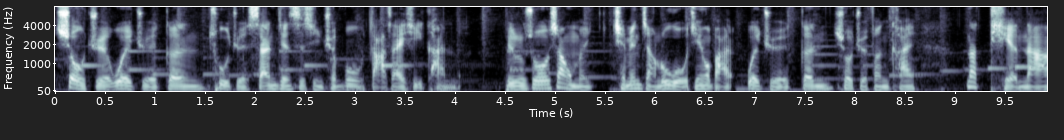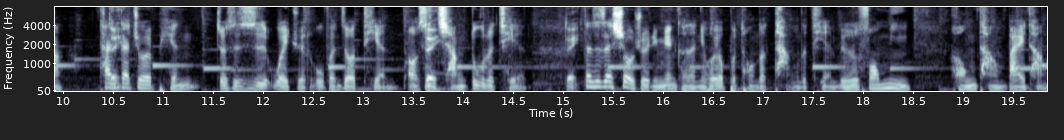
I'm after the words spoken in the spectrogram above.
嗅觉、味觉跟触觉三件事情全部打在一起看了。比如说，像我们前面讲，如果我今天我把味觉跟嗅觉分开，那甜啊，它应该就会偏就是是味觉的部分，只有甜哦，是强度的甜。对但是在嗅觉里面，可能你会有不同的糖的甜，比如说蜂蜜、红糖、白糖。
